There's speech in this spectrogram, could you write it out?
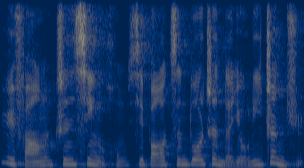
预防真性红细胞增多症的有力证据，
